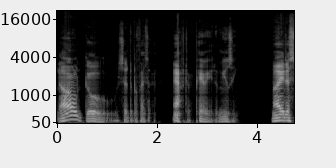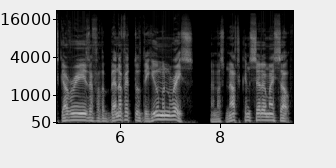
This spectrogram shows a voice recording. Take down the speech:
I'll go, said the professor, after a period of musing. My discoveries are for the benefit of the human race. I must not consider myself.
